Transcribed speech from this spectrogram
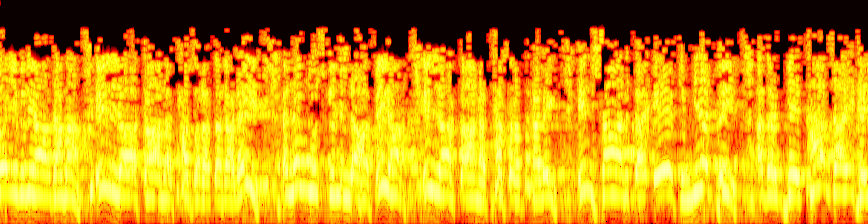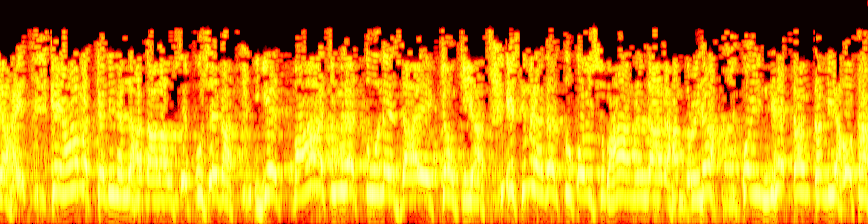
ابن آدم اللہ کانت حسرت علیہ، لم يشکر اللہ فیہا اللہ کانت حسرت علیہ۔ انسان کا ایک منٹ بھی اگر بیکار جائے گیا ہے، قیامت کے دن اللہ تعالیٰ اس سے پوچھے گا، یہ پانچ منٹ تو نے ضائع کیوں کیا؟ اس میں اگر تو کوئی سبحان اللہ الحمد کوئی نیک کام کر لیا ہوتا،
